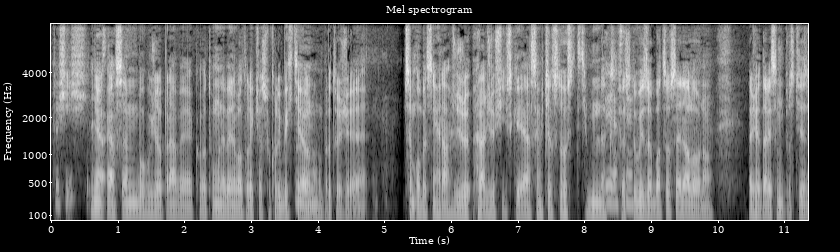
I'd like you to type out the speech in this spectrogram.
tušíš? Já, já jsem bohužel právě jako tomu nevěnoval tolik času, kolik bych chtěl, mm. no, protože jsem obecně hráč do, hráč do šířky a já jsem chtěl z toho s tím na vyzobat, co se dalo, no. Takže tady jsem prostě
